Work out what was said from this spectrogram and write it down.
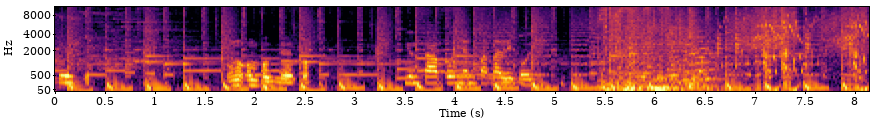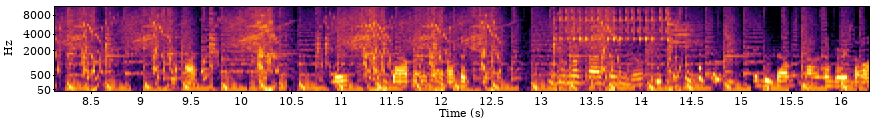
Ba ang bag neto? Ano ang bag neto? Yung tapon yan patalikod. Lahat? Ay, dapat nakakatad ko. Hindi magkasundo. Hindi dapat naka-reverse ako.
